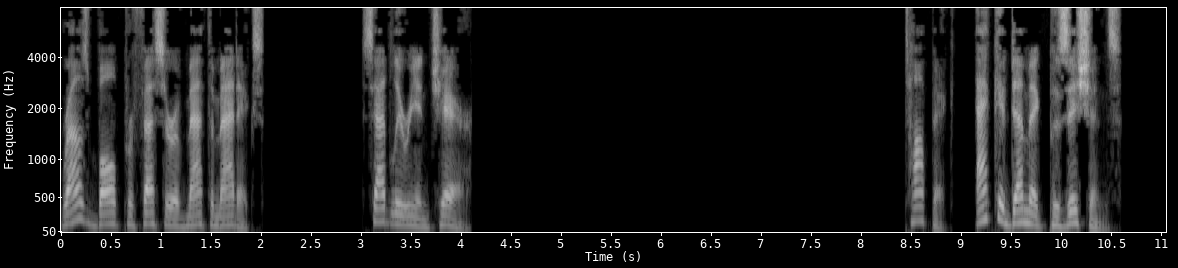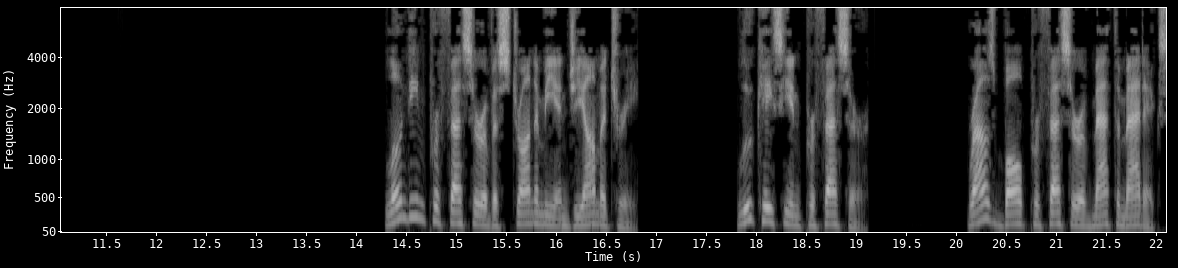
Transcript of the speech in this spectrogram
Rouse Ball Professor of Mathematics. Sadleirian Chair. Academic positions. Lowndean Professor of Astronomy and Geometry. Lucasian Professor. Rouse Ball Professor of Mathematics.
